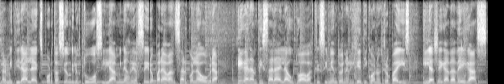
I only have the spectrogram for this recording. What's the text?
Permitirá la exportación de los tubos y láminas de acero para avanzar con la obra que garantizará el autoabastecimiento energético a nuestro país y la llegada del gas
